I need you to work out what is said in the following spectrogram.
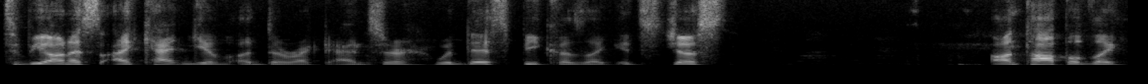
to be honest i can't give a direct answer with this because like it's just on top of like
